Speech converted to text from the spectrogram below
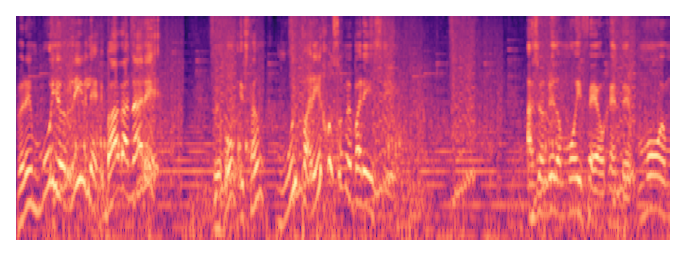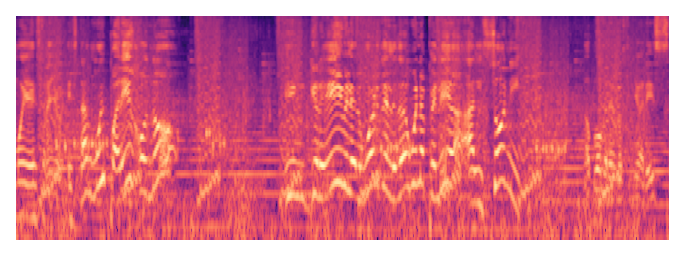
Pero es muy horrible. Va a ganar, eh. Huevón, están muy parejos, eso me parece. Hace un ruido muy feo, gente. Muy, muy extraño. Están muy parejos, ¿no? Increíble, el Warden le da buena pelea al Sonic. No puedo creerlo, señores.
